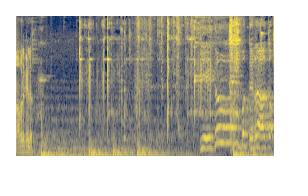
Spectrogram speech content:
లోపలికి వెళ్ళు ఏదో ఒక రాగం.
